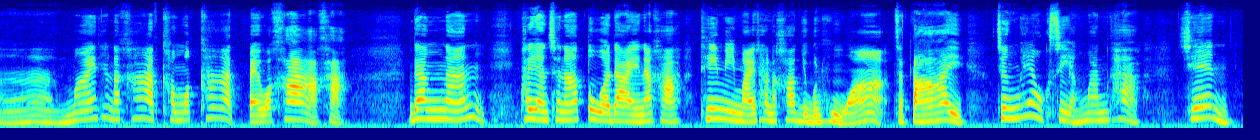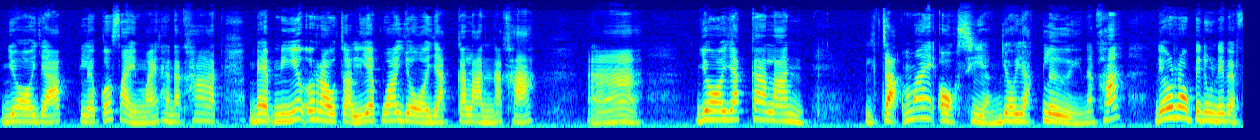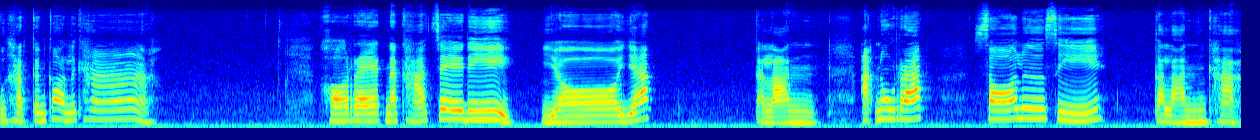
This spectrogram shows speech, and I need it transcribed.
อ่าไม้ธนคารคำว่าคาดแปลว่าฆ่าค่ะ ดังนั้นพยัญชนะตัวใดนะคะ ที่มีไม้ธนคารอยู่บนหัวจะตาย จึงไม่ออกเสียงมันค่ะเช่น ยอยักษ์ แล้วก็ใส่ไม้ธนคารแบบนี้เราจะเรียกว่ายอยักษ์กะลันนะคะ อ่า ยอยักษ์กะลัน จะไม่ออกเสียงยอยักษ์เลยนะคะ เดี๋ยวเราไปดูในแบบฝึกหัดกันก่อนเลยค่ะ ข้อแรกนะคะเจดียอยักษ์กะลัน อนุรักษ์ซอลือสีกะลันค่ะ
